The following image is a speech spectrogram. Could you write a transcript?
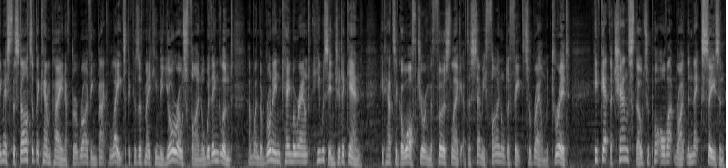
He missed the start of the campaign after arriving back late because of making the Euros final with England, and when the run in came around, he was injured again. He'd had to go off during the first leg of the semi final defeat to Real Madrid. He'd get the chance, though, to put all that right the next season,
